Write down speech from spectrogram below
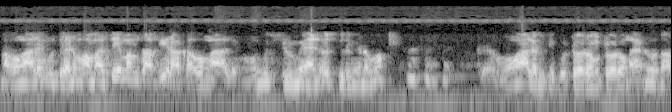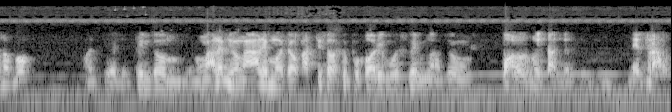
Nah, wong alim udah Muhammad Imam Syafi'i raga wong alim. Wong sedurunge NU sedurunge napa? Wong alim sih dorong-dorong NU ta napa? Masih ada pintu ngalim yo ngalim maca hadis sahih Bukhari Muslim langsung pol misalnya netral.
